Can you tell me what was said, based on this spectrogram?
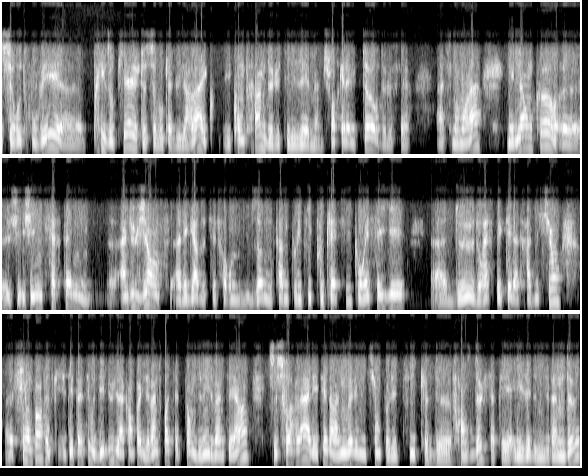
se retrouvait euh, prise au piège de ce vocabulaire-là et, contrainte de l'utiliser elle-même. Je pense qu'elle a eu tort de le faire à ce moment-là, mais là encore, euh, j'ai une certaine euh, indulgence à l'égard de ces hommes ou femmes politiques plus classiques qui ont essayé euh, de, de, respecter la tradition. Euh, si on pense à ce qui s'était passé au début de la campagne le 23 septembre 2021, ce soir-là, elle était dans la nouvelle émission politique de France 2 qui s'appelait Élysée 2022.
